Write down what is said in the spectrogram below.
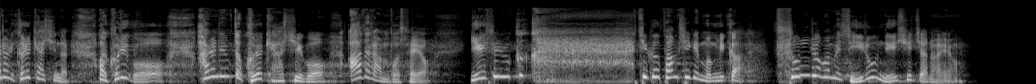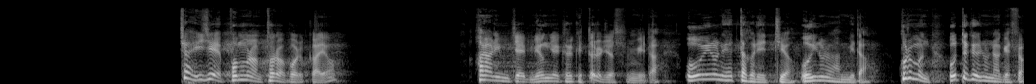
하나님 그렇게 하신다. 아, 그리고 하나님도 그렇게 하시고 아들 안 보세요. 예수님은 끝까지 그 방식이 뭡니까? 순종하면서 이루어내시잖아요. 자, 이제 본문 한번 돌아볼까요? 하나님 제 명령이 그렇게 떨어졌습니다. 의인은 했다 그랬죠. 의인은 합니다. 그러면 어떻게 의인하겠어?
